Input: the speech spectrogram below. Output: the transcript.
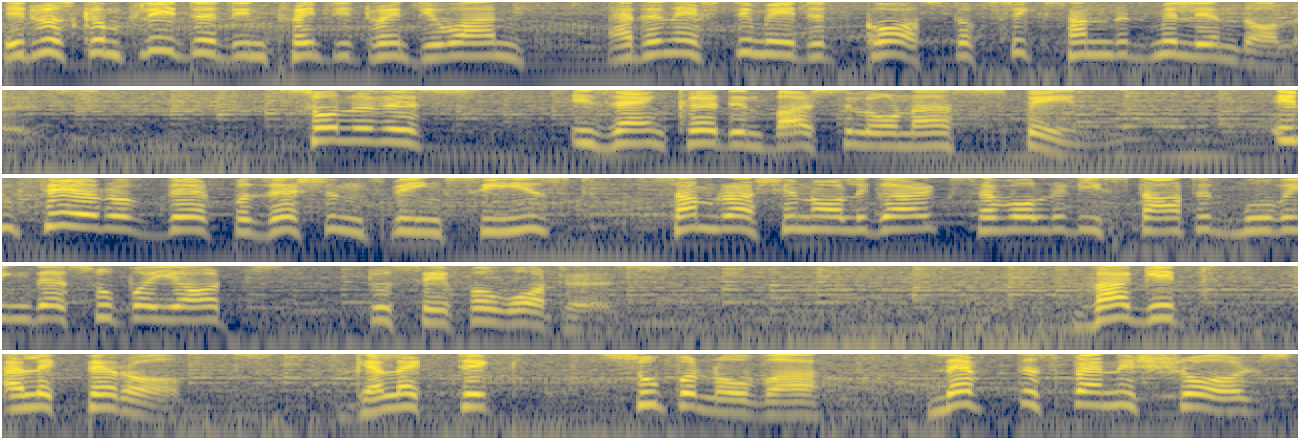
It was completed in 2021 at an estimated cost of $600 million. Solaris is anchored in Barcelona, Spain. In fear of their possessions being seized, some Russian oligarchs have already started moving their super yachts to safer waters. Vagit Alekperov's galactic supernova left the Spanish shores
